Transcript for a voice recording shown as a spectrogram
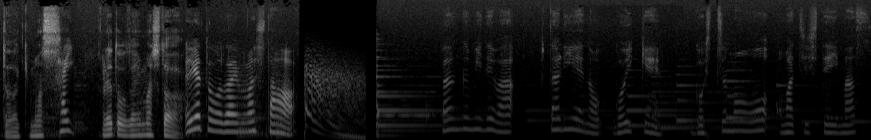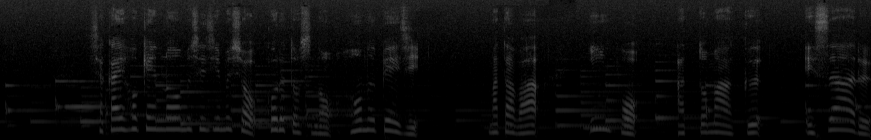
ただきます。はい。ありがとうございました。ありがとうございました。番組では2人へのご意見、ご質問をお待ちしています。社会保険労務士事務所コルトスのホームページまたは info アットマーク sr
